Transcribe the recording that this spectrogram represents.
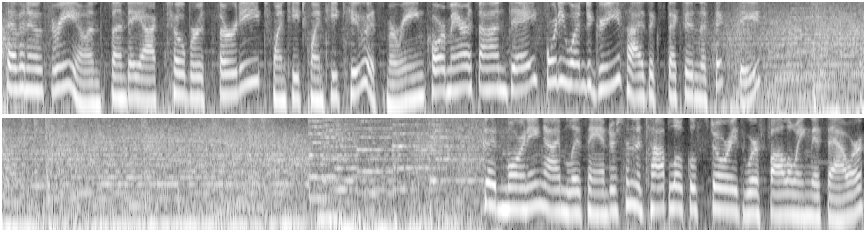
703 on Sunday, October 30, 2022. It's Marine Corps Marathon Day. 41 degrees, highs expected in the 60s. Good morning. I'm Liz Anderson. The top local stories we're following this hour.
